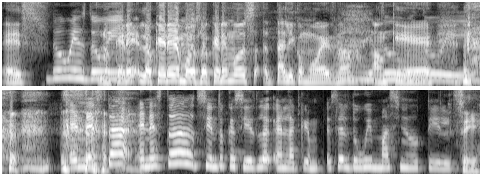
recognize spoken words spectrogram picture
Es. Dewey es Dewey. Lo, queremos, lo queremos tal y como es, ¿no? Aunque. Dewey, en, esta, en esta siento que sí es la, en la que es el Dewey más inútil. Sí.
